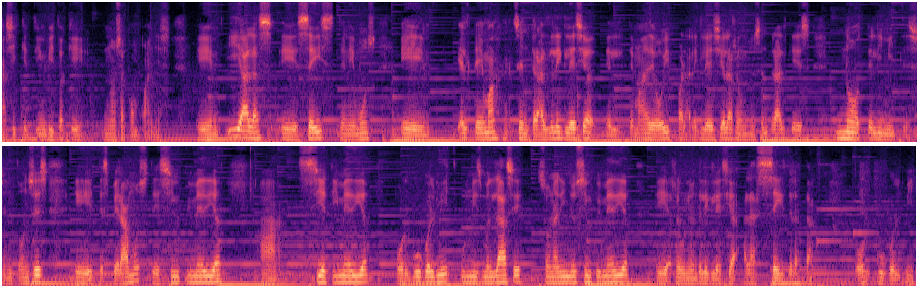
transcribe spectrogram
así que te invito a que nos acompañes. Em, y a las 6 eh, tenemos el tema central de la iglesia, el tema de hoy para la iglesia, la reunión central que es no te limites. Entonces te esperamos de 5 y media a 7 y media por Google Meet, un mismo enlace, son a niños 5 y media, eh, reunión de la iglesia a las 6 de la tarde por Google Meet.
